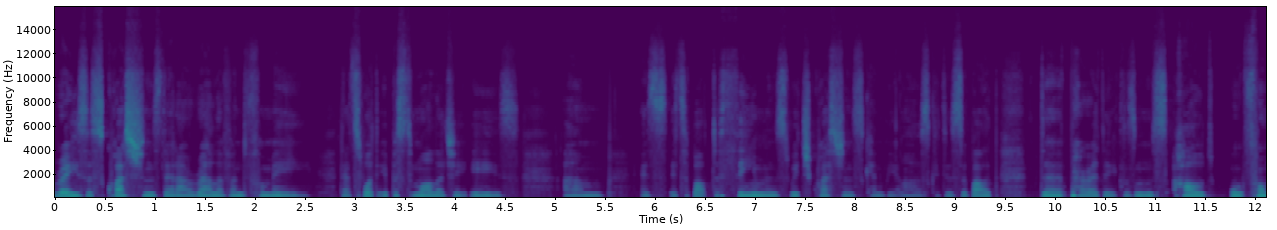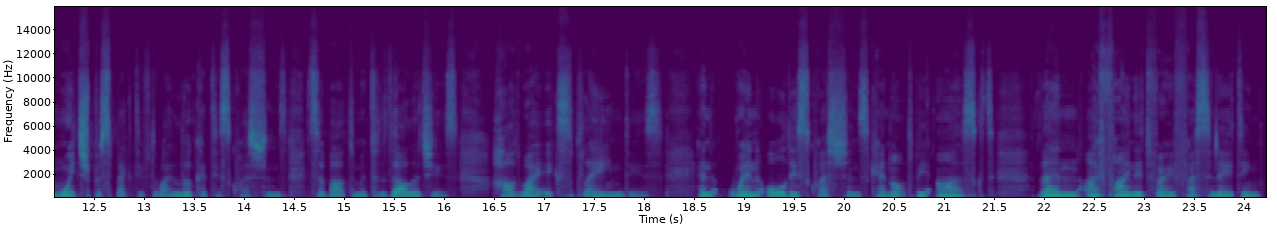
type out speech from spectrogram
raises questions that are relevant for me. That's what epistemology is. Um, it's, it's about the themes, which questions can be asked. It is about the paradigms, how, from which perspective do I look at these questions? It's about the methodologies. How do I explain this? And when all these questions cannot be asked, then I find it very fascinating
